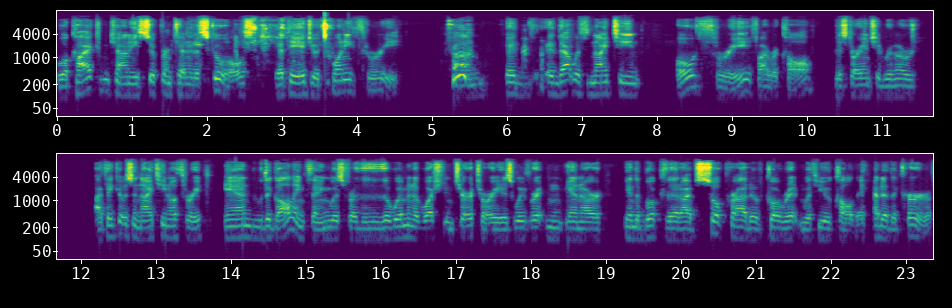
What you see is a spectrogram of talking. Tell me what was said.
Wahkiakum County Superintendent of Schools at the age of 23. Um, it, it- that was 1903, if I recall. Historian should remember. I think it was in 1903. And the galling thing was for the, the women of Washington Territory, as we've written in our in the book that I'm so proud of co-written with you called Ahead of the Curve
